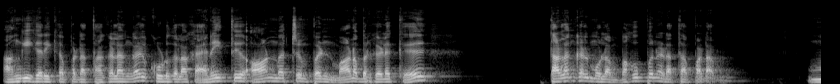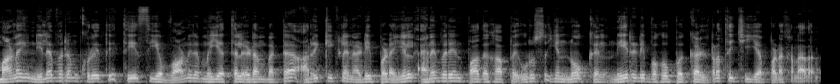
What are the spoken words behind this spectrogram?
அங்கீகரிக்கப்பட்ட தகலங்கள் கூடுதலாக அனைத்து ஆண் மற்றும் பெண் மாணவர்களுக்கு தளங்கள் மூலம் வகுப்பு நடத்தப்படும். மழை நிலவரம் குறித்து தேசிய வானிலை மையத்தில் இடம்பெற்ற அறிக்கைகளின் அடிப்படையில் அனைவரின் பாதுகாப்பை உறுதியின் நோக்கில் நேரடி வகுப்புகள் ரத்து செய்யப்படுகிறது.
